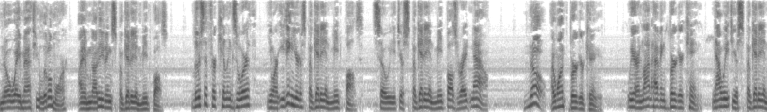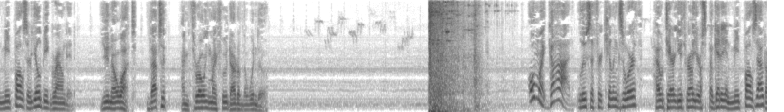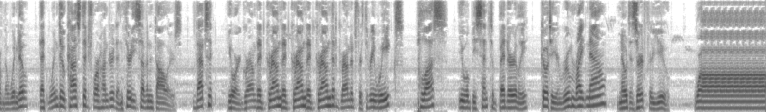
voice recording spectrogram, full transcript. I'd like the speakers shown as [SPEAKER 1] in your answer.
[SPEAKER 1] No way, Matthew Littlemore. I am not eating spaghetti and meatballs.
[SPEAKER 2] Lucifer Killingsworth, you are eating your spaghetti and meatballs, so eat your spaghetti and meatballs right now.
[SPEAKER 1] No, I want Burger King.
[SPEAKER 2] We are not having Burger King. Now eat your spaghetti and meatballs or you'll be grounded.
[SPEAKER 1] You know what? That's it. I'm throwing my food out of the window.
[SPEAKER 2] Oh my god! Lucifer Killingsworth, how dare you throw your spaghetti and meatballs out of the window? That window costed $437. That's it. You're grounded, grounded, grounded, grounded, grounded for three weeks. Plus, you will be sent to bed early. Go to your room right now. No dessert for you.
[SPEAKER 1] Wah.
